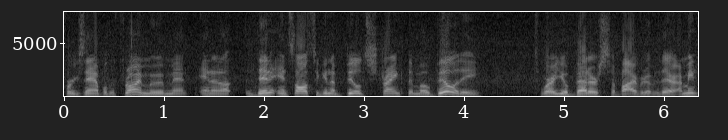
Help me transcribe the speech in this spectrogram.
for example, the throwing movement. And uh, then it's also going to build strength and mobility where you'll better survive it over there. I mean,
